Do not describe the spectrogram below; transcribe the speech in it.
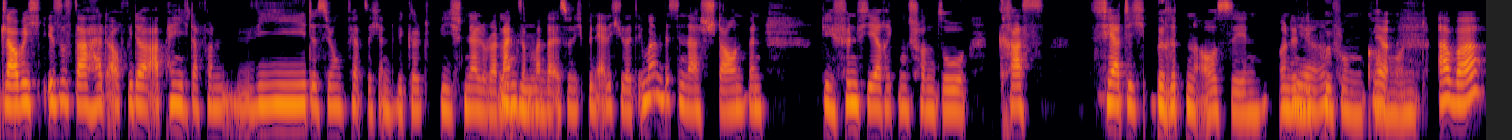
glaube ich, ist es da halt auch wieder abhängig davon, wie das Jungpferd sich entwickelt, wie schnell oder langsam Mhm. man da ist. Und ich bin ehrlich gesagt immer ein bisschen erstaunt, wenn die Fünfjährigen schon so krass fertig beritten aussehen und in Ja, die Prüfungen kommen. ja. Und Aber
